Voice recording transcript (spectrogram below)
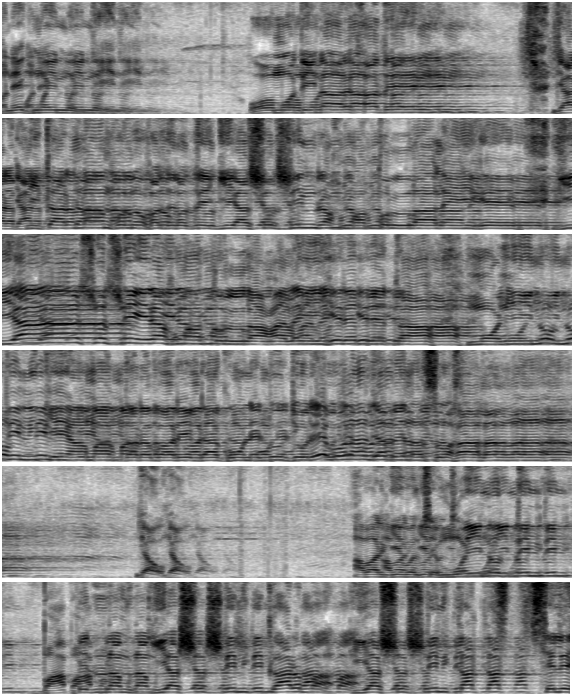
অনেক মঈনুদ্দিন। ও মদিনার খাদেম যার পিতার নাম হলো হযরতে গিয়াসউদ্দিন রাহমাতুল্লাহ আলাইহি। গিয়াসউদ্দিন রাহমাতুল্লাহ আলাইহির বেটা মঈনুদ্দিনকে আমার দরবারে ডাকুন। একটু জোরে বলা যাবে না সুবহানাল্লাহ। যাও। আবার গিয়ে বলছে মঈনুদ্দিন বাপের নাম গিয়াসুদ্দিন কারবা গিয়াসুদ্দিন কার ছেলে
